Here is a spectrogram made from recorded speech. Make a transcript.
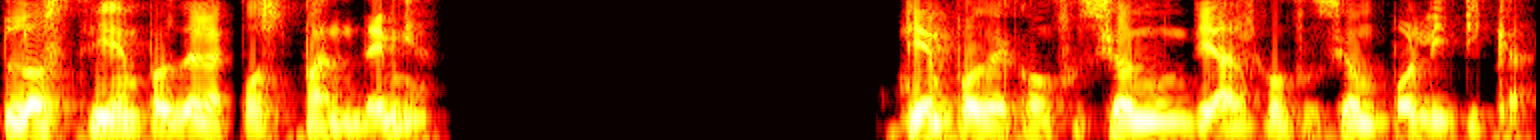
los tiempos de la pospandemia tiempo de confusión mundial, confusión política,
